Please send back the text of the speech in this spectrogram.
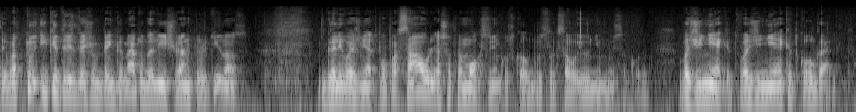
Tai va tu iki 35 metų gali išvengti rutinos, gali važinėti po pasaulį, aš apie mokslininkus kalbu, vis savo jaunimui sakau. Važinėkit, važinėkit, kol galite.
